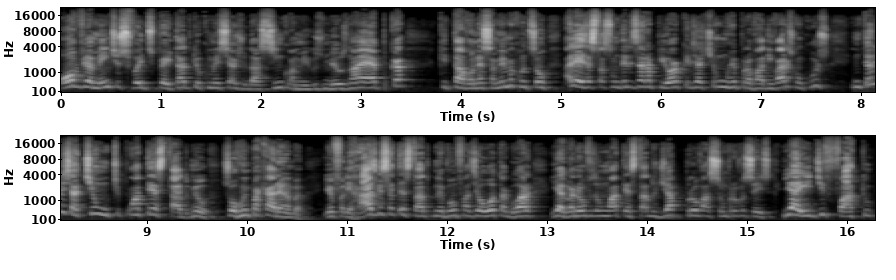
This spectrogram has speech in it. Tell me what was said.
Obviamente, isso foi despertado porque eu comecei a ajudar cinco amigos meus na época que estavam nessa mesma condição. Aliás, a situação deles era pior porque eles já tinham reprovado em vários concursos, então eles já tinham, tipo, um atestado. Meu, sou ruim pra caramba. E eu falei, rasga esse atestado, porque nós vamos fazer outro agora, e agora nós vamos fazer um atestado de aprovação para vocês. E aí, de fato,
